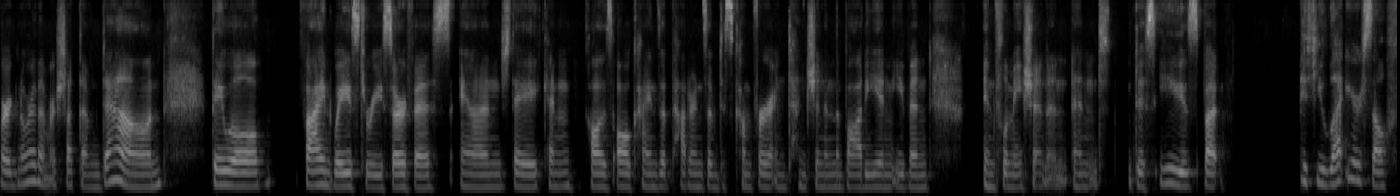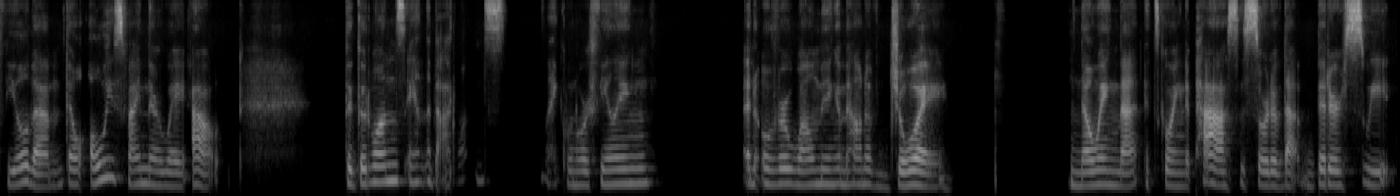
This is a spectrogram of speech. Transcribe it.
or ignore them or shut them down, they will find ways to resurface and they can cause all kinds of patterns of discomfort and tension in the body and even inflammation and, and dis-ease. But if you let yourself feel them, they'll always find their way out. The good ones and the bad ones. Like when we're feeling an overwhelming amount of joy knowing that it's going to pass is sort of that bittersweet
